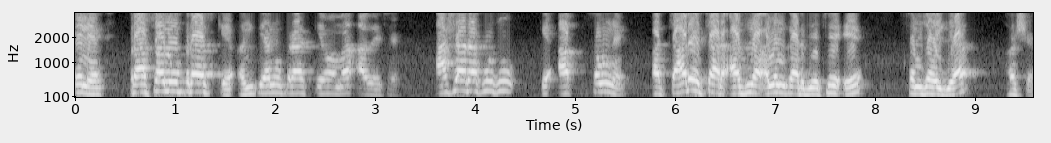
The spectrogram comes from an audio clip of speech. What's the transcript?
એને પ્રાસાનુપ્રાસ કે અંત્યાનુપ્રાસ કહેવામાં આવે છે. આશા રાખું છું કે આપ સૌને આ ચારે ચાર આજના અલંકાર જે છે એ સમજાઈ ગયા હશે.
